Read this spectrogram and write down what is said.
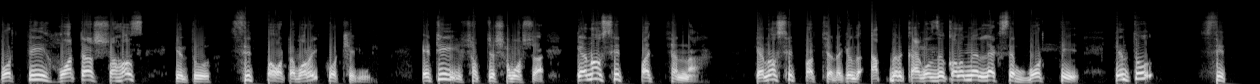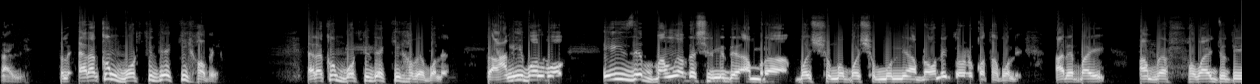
ভর্তি হওয়াটা সহজ, কিন্তু সিট পাওয়াটা বড়ই কঠিন। এটি সবচেয়ে সমস্যা। কেন সিট পাচ্ছেন না? কেন সিট পাচ্ছে না? কিন্তু আপনার কাগজে কলমে লেখছে ভর্তি, কিন্তু সিট নাই। তাহলে এরকম ভর্তি দিয়ে কি হবে? এরকম ভর্তি দিয়ে কি হবে বলেন? তো আমি বলব, এই যে বাংলাদেশের মধ্যে আমরা বৈষম্য বৈষম্য নিয়ে আমরা অনেক ধরনের কথা বলি। আরে ভাই, আমরা সবাই যদি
